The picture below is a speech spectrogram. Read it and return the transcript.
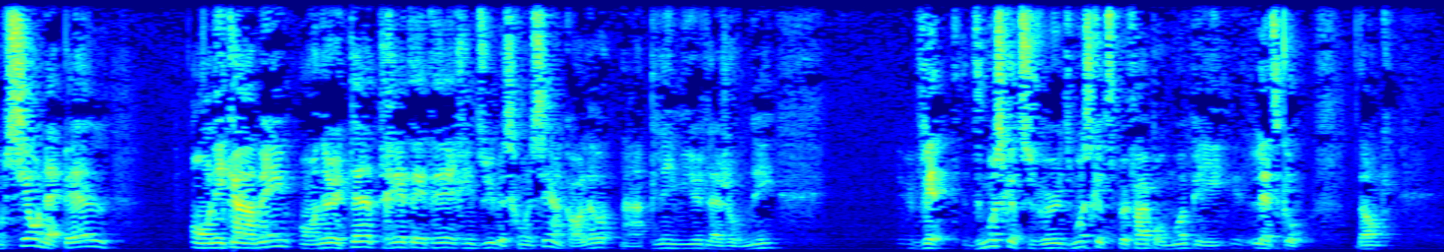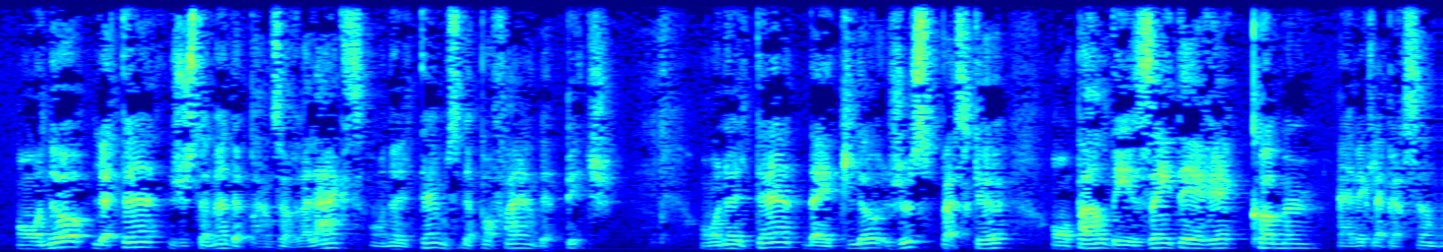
Donc, si on appelle, on est quand même, on a un temps très, très, très réduit, parce qu'on le sait encore là, dans plein milieu de la journée, vite, dis-moi ce que tu veux, dis-moi ce que tu peux faire pour moi, puis let's go. Donc, on a le temps justement de prendre ça relax, on a le temps aussi de ne pas faire de pitch. On a le temps d'être là juste parce que on parle des intérêts communs avec la personne.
